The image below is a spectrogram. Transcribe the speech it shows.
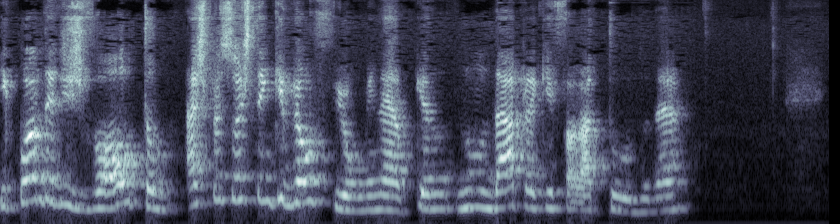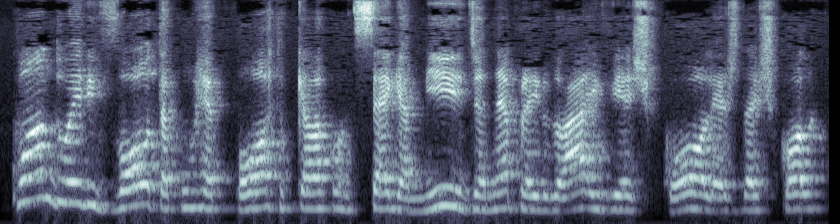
E quando eles voltam, as pessoas têm que ver o filme, né? Porque não dá para aqui falar tudo, né? Quando ele volta com o repórter, porque ela consegue a mídia, né, para ir lá e ver a escola, e ajudar a escola,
